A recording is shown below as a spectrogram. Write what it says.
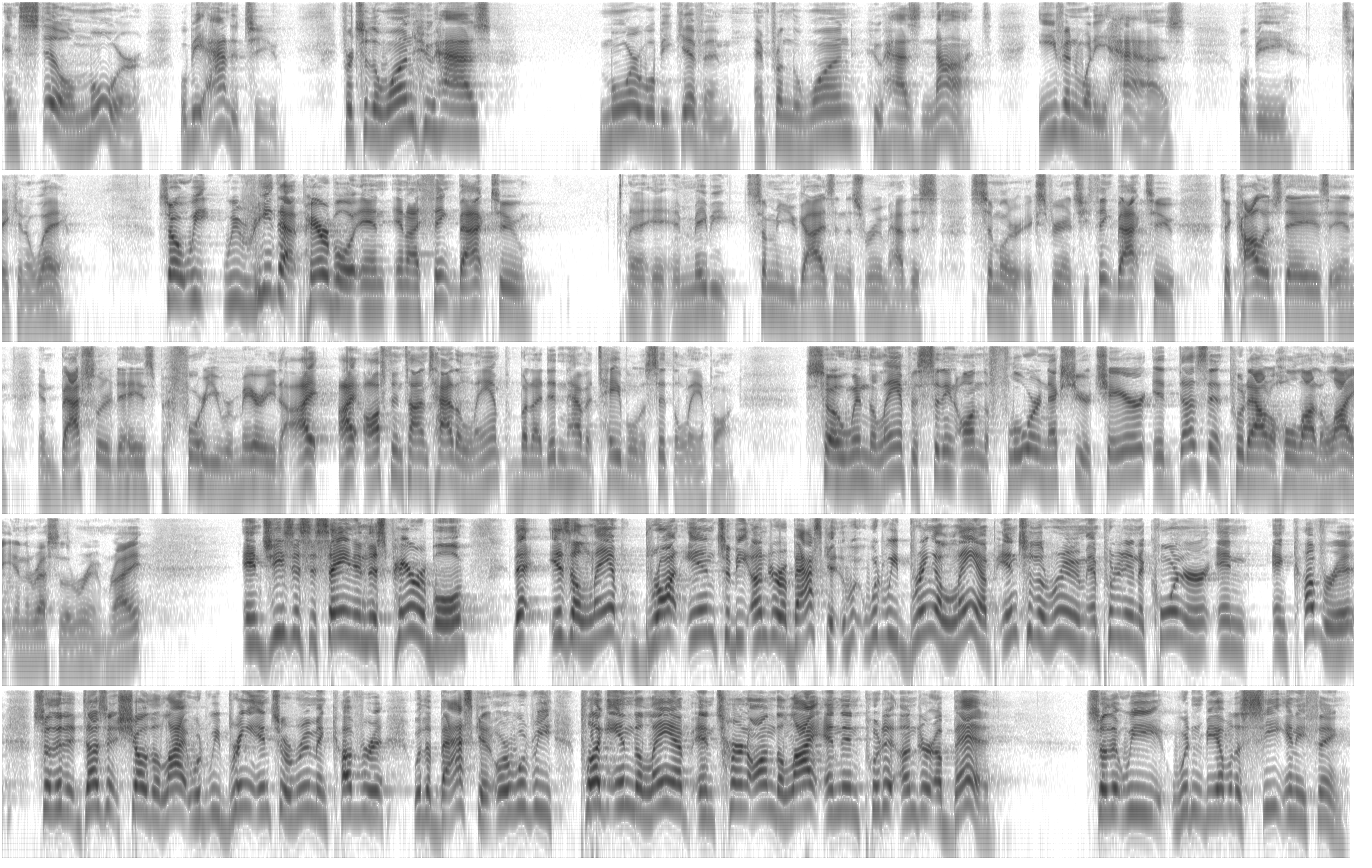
and still more will be added to you. For to the one who has, more will be given, and from the one who has not, even what he has will be taken away. So we, we read that parable, and, and I think back to, uh, and maybe some of you guys in this room have this similar experience. You think back to to college days and, and bachelor days before you were married, I, I oftentimes had a lamp, but I didn't have a table to sit the lamp on. So when the lamp is sitting on the floor next to your chair, it doesn't put out a whole lot of light in the rest of the room, right? And Jesus is saying in this parable that is a lamp brought in to be under a basket? would we bring a lamp into the room and put it in a corner and, and cover it so that it doesn't show the light? Would we bring it into a room and cover it with a basket? Or would we plug in the lamp and turn on the light and then put it under a bed so that we wouldn't be able to see anything?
